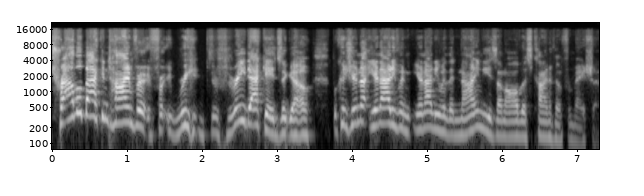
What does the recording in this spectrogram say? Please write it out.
travel back in time for, for re, three decades ago because you're not you're not even you're not even the 90s on all this kind of information.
